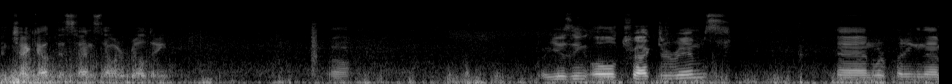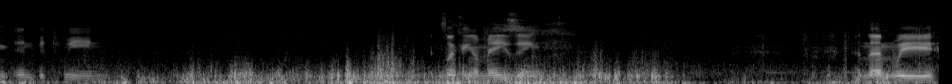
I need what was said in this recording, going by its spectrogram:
And check out this fence that we're building. Well, we're using old tractor rims and we're putting them in between. It's looking amazing. And then we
